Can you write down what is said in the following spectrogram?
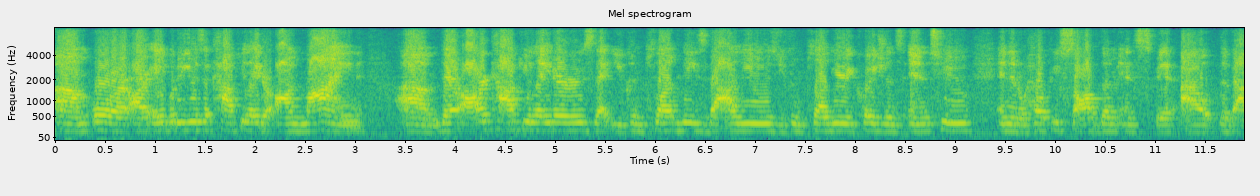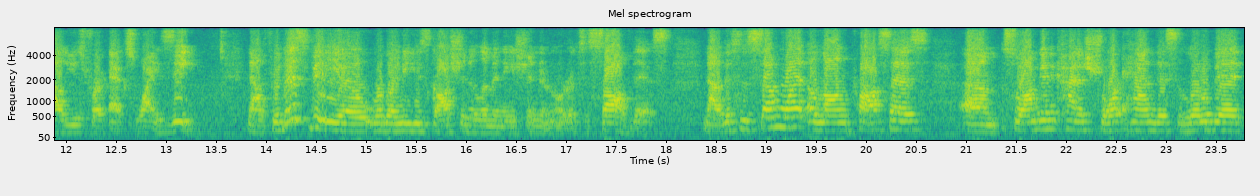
um, or are able to use a calculator online, um, there are calculators that you can plug these values, you can plug your equations into, and it'll help you solve them and spit out the values for x, y, z. Now for this video, we're going to use Gaussian elimination in order to solve this. Now this is somewhat a long process, um, so I'm going to kind of shorthand this a little bit.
